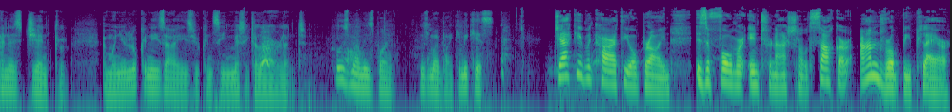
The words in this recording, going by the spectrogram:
and as gentle, and when you look in his eyes, you can see mythical Ireland. Who's mummy's boy? Who's my boy? Give me a kiss. Jackie McCarthy O'Brien is a former international soccer and rugby player.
